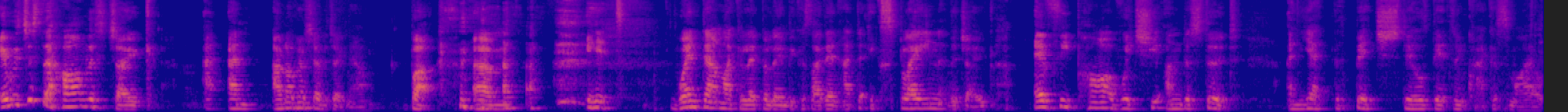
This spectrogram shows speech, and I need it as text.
it was just a harmless joke, and I'm not going to share the joke now. But um, it went down like a lead balloon because I then had to explain the joke, every part of which she understood, and yet the bitch still didn't crack a smile.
